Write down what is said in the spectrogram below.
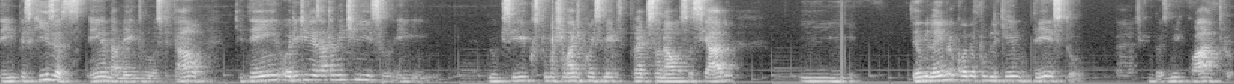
tem pesquisas em andamento no hospital que têm origem exatamente nisso, em, no que se costuma chamar de conhecimento tradicional associado. E eu me lembro quando eu publiquei um texto, acho que em 2004,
